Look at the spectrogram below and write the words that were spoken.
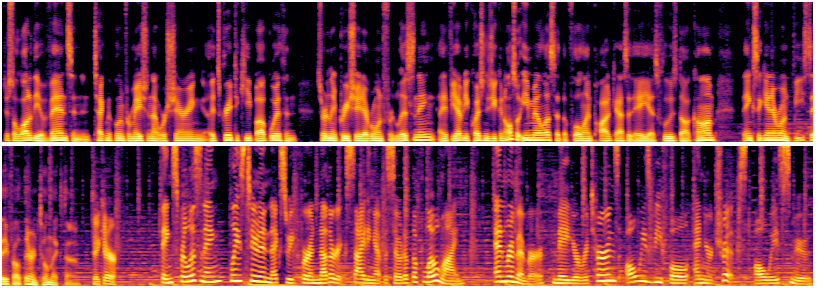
just a lot of the events and, and technical information that we're sharing. It's great to keep up with and certainly appreciate everyone for listening. If you have any questions, you can also email us at the flowline podcast at aesfluids.com. Thanks again, everyone. Be safe out there. Until next time. Take care. Thanks for listening. Please tune in next week for another exciting episode of The Flow Line. And remember, may your returns always be full and your trips always smooth.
